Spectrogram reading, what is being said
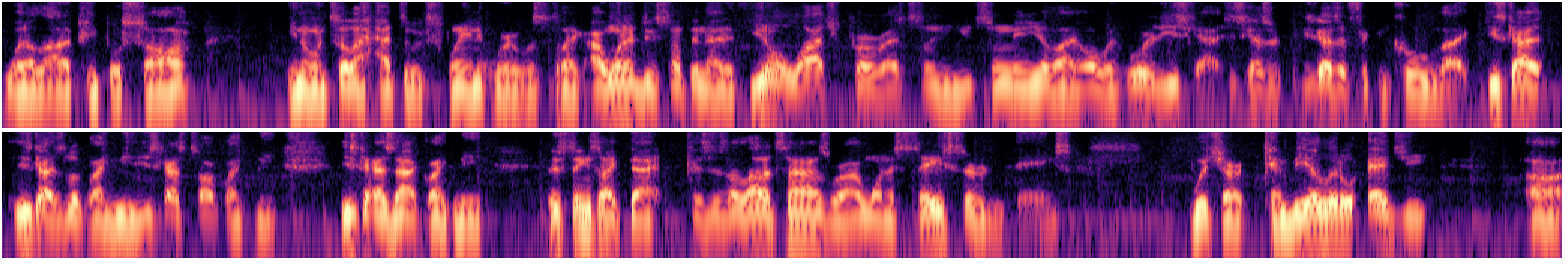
what a lot of people saw. You know, until I had to explain it, where it was like, I want to do something that if you don't watch pro wrestling and you tune in, you're like, oh, wait, who are these guys? These guys are these guys are freaking cool. Like these guys, these guys look like me. These guys talk like me. These guys act like me. There's things like that because there's a lot of times where I want to say certain things, which are can be a little edgy. Uh,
